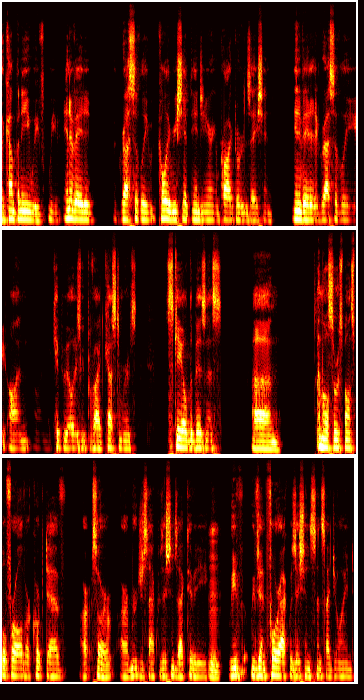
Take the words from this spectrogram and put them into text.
the company. We've we've innovated aggressively, totally reshaped the engineering and product organization, innovated aggressively on on the capabilities we provide customers, scaled the business. Um, I'm also responsible for all of our corp dev, our so our, our mergers and acquisitions activity. Mm. We've we've done four acquisitions since I joined.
